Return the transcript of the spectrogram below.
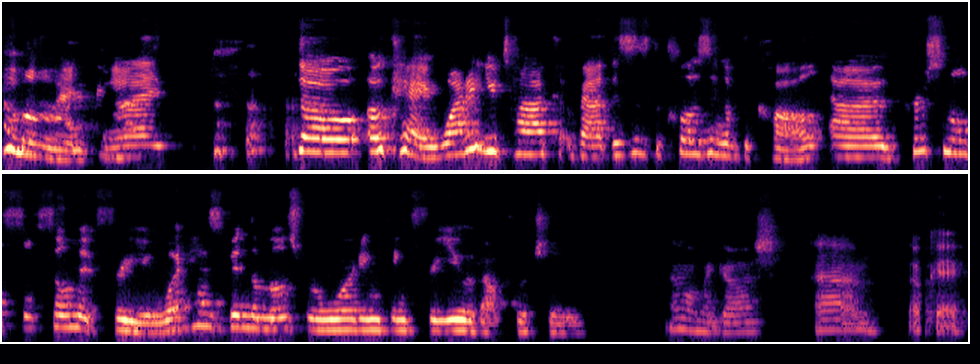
come on, guys. So, okay, why don't you talk about this? Is the closing of the call. Uh, personal fulfillment for you. What has been the most rewarding thing for you about coaching? Oh my gosh. Um, okay.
